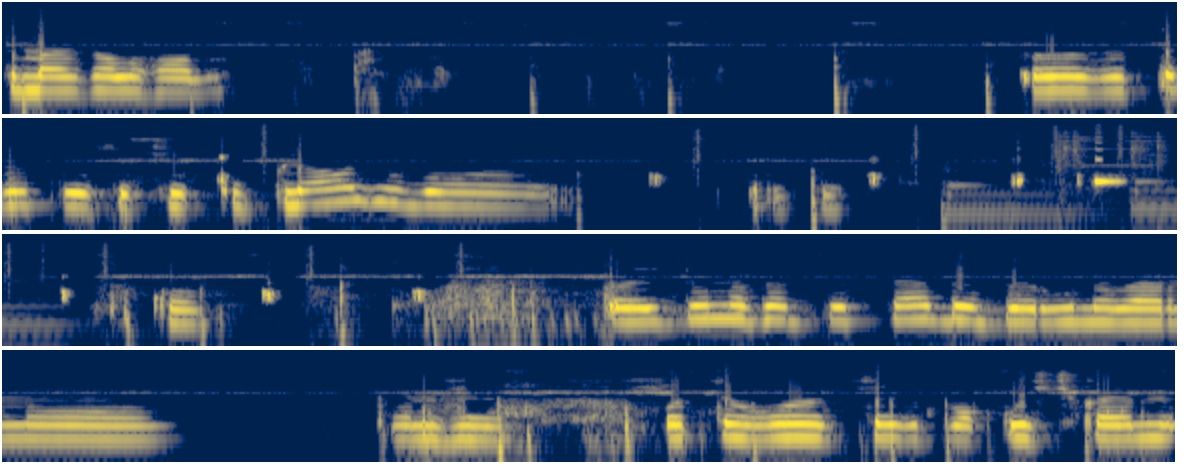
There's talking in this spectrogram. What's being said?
ти мене залагало. Е, За 3 тисячі купляю, бо 3 тисячі. Йду назад до себе, беру, наверно, я не знаю, оцього цих два кущика. Ну,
